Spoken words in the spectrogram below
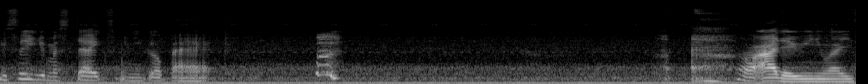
You see your mistakes when you go back. or I do anyways.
